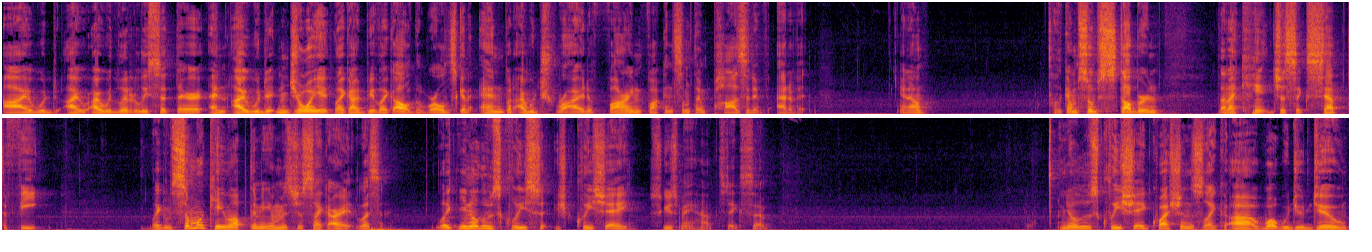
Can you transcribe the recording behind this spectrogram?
I would I, I would literally sit there and I would enjoy it. Like I'd be like, oh, the world's gonna end, but I would try to find fucking something positive out of it. You know? Like I'm so stubborn that I can't just accept defeat. Like if someone came up to me and was just like, "All right, listen," like you know those cliche, cliche. Excuse me, I have to take a sip. You know those cliche questions like, uh, "What would you do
